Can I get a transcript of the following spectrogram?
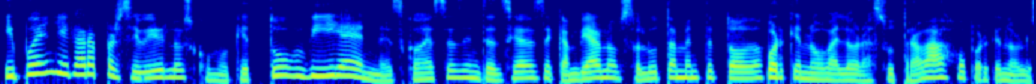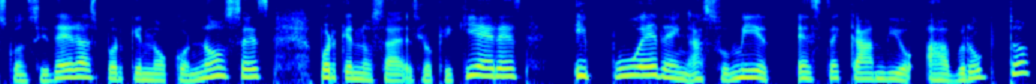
y pueden llegar a percibirlos como que tú vienes con estas intenciones de cambiar absolutamente todo porque no valoras su trabajo, porque no los consideras, porque no conoces, porque no sabes lo que quieres y pueden asumir este cambio abrupto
